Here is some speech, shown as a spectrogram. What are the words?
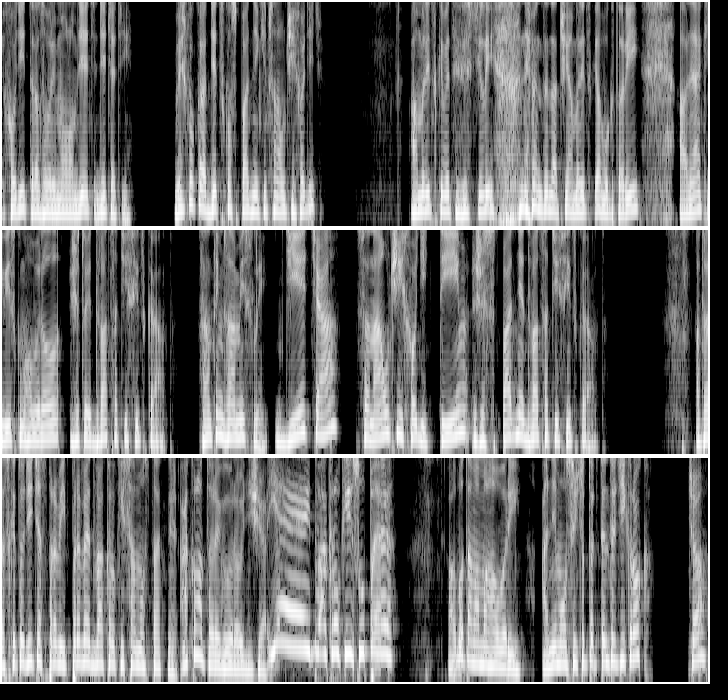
chodiť, teraz hovorím o malom dieť, dieťati. Vieš, koľkokrát detsko spadne, kým sa naučí chodiť? Americké veci zistili, neviem teda, či americké alebo ktorý, ale nejaký výskum hovoril, že to je 20 tisíc krát. Sa tým zamysli. Dieťa sa naučí chodiť tým, že spadne 20 tisíc krát. A teraz, keď to dieťa spraví prvé dva kroky samostatne, ako na to reagujú rodičia? Jej, dva kroky, super! Alebo tá mama hovorí, a nemusíš to ten tretí krok? Čo?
